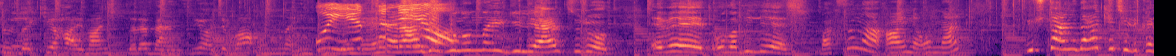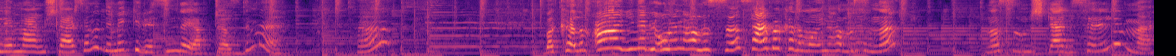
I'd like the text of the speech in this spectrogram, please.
Şuradaki hayvancıklara benziyor. Acaba onunla ilgili mi? Herhalde bununla ilgili Ertuğrul. Evet olabilir. Baksana aynı onlar. Üç tane daha keçeli kalem vermişler sana. Demek ki resim de yapacağız değil mi? Ha? Bakalım. Aa yine bir oyun halısı. Ser bakalım oyun halısını. Nasılmış gel bir serelim mi?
